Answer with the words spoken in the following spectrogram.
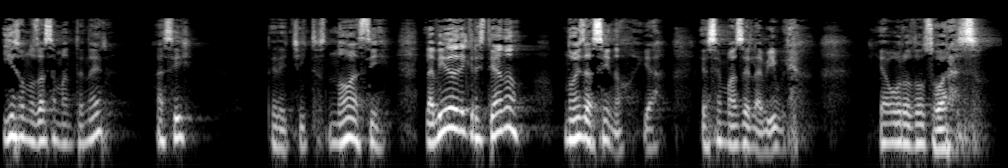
Y eso nos hace mantener así, derechitos. No así. La vida del cristiano no es así, no. Ya, ya sé más de la Biblia. Ya oro dos horas.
